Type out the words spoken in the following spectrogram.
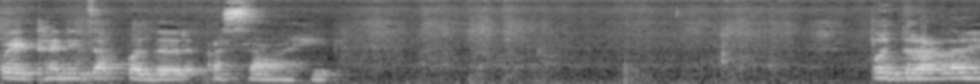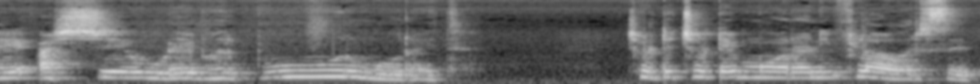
पैठणीचा पदर असा आहे. पदराला हे असे एवढे भरपूर मोर आहेत. छोटे छोटे मोर आणि फ्लावर्स आहेत.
